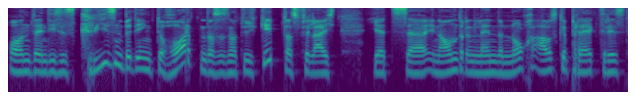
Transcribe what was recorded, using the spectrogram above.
und wenn dieses krisenbedingte Horten, das es natürlich natürlich gibt, das vielleicht jetzt äh, in anderen Ländern noch ausgeprägter ist,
